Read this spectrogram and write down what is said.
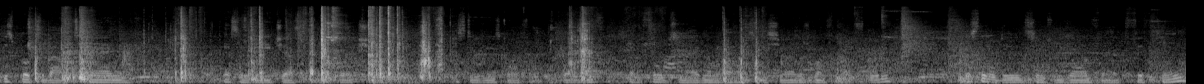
this book's about 10. Got some VHS collection. This DVD's going for like 12. Got a Philips Magnum those are going for about 40. This little dude seems to be going for like 15.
